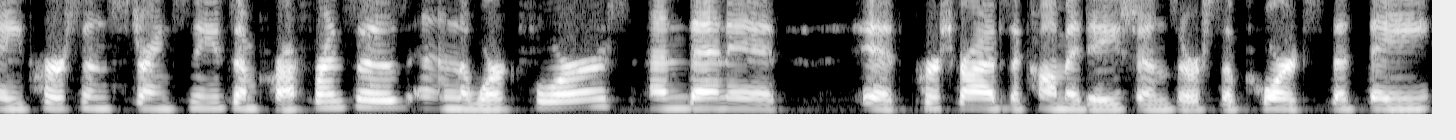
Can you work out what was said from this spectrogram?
a person's strengths, needs, and preferences in the workforce, and then it it prescribes accommodations or supports that they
